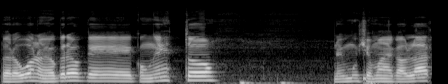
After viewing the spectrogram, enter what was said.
Pero bueno, yo creo que con esto no hay mucho más de que hablar.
